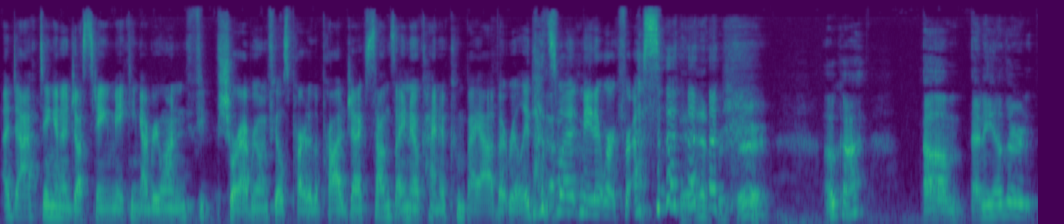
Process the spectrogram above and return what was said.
adapting and adjusting, making everyone f- sure everyone feels part of the project sounds, I know, kind of kumbaya, but really that's what made it work for us. yeah, for sure. Okay. Um, any other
